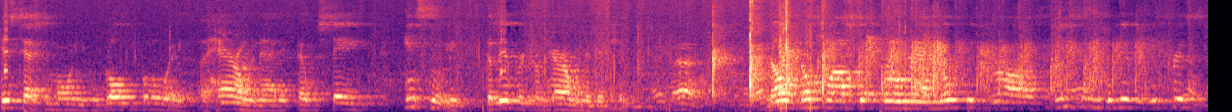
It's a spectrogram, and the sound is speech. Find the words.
His testimony would blow people away. A heroin addict that was saved instantly, delivered from heroin addiction. No, no 12-step program, no withdrawals, instantly delivered in prison.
